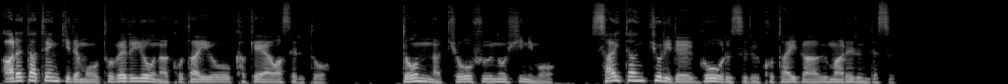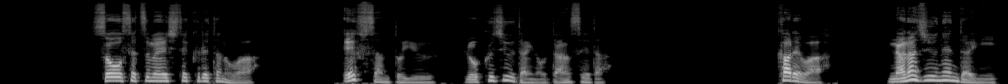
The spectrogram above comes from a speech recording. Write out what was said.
荒れた天気でも飛べるような個体を掛け合わせると、どんな強風の日にも最短距離でゴールする個体が生まれるんです。そう説明してくれたのは、F さんという60代の男性だ。彼は70年代に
